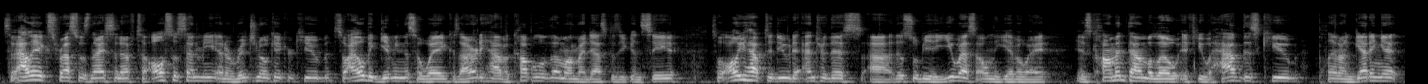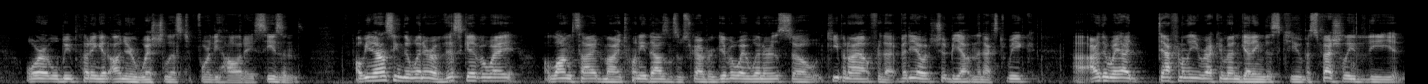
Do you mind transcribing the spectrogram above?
So AliExpress was nice enough to also send me an original Giiker Cube. So I will be giving this away because I already have a couple of them on my desk as you can see. So all you have to do to enter this, uh, this will be a US only giveaway, is comment down below if you have this cube, plan on getting it, or we'll be putting it on your wish list for the holiday season. I'll be announcing the winner of this giveaway alongside my 20,000 subscriber giveaway winners, so keep an eye out for that video. It should be out in the next week. Uh, either way, I definitely recommend getting this cube, especially the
